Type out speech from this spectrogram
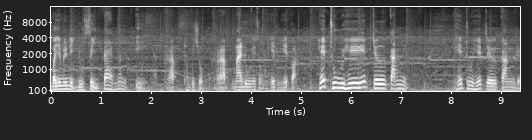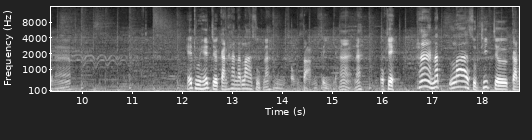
ไบเยนมิวนิกอยู่ 4 แต้มนั่นเองนะครับท่านผู้ชมครับ มาดูในส่วนของ Head to Head ก่อน Head to Head เจอกัน Head to Head เจอกันเดี๋ยวนะ Head to Head เจอกัน 5 นัดล่าสุดนะ 1 2 3 4 5 นะ โอเค 5 นัดล่าสุดที่เจอกัน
